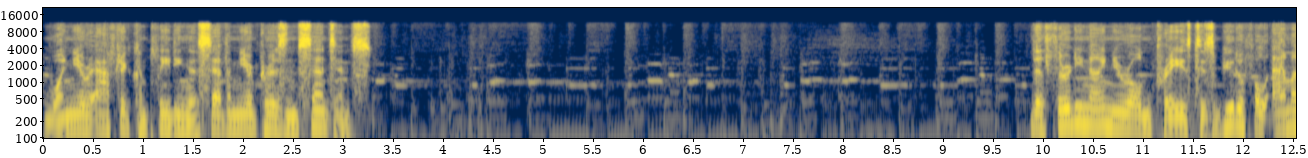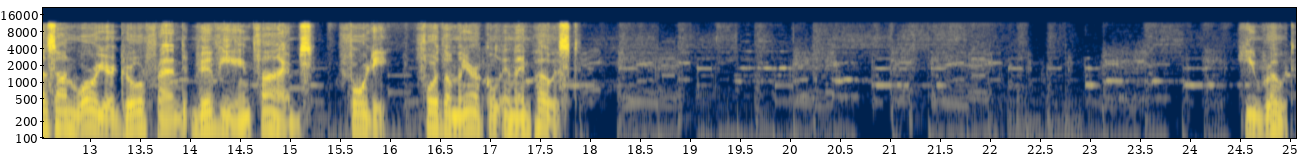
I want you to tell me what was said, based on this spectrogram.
one year after completing a seven-year prison sentence. The 39-year-old praised his beautiful Amazon warrior girlfriend Vivienne Thibes, 40, for the miracle in an post. He wrote,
